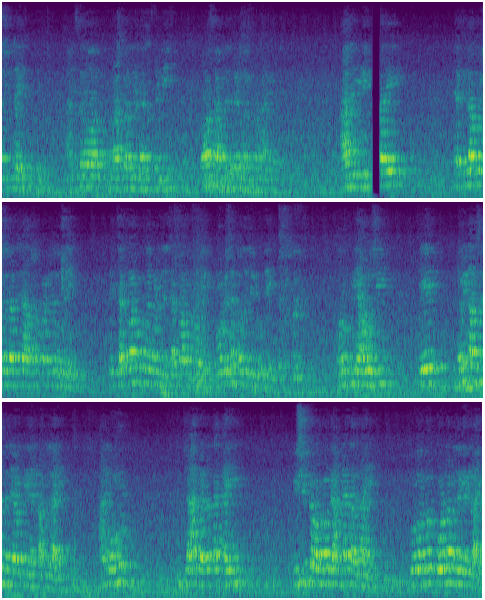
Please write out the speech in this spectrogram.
शिंदे. आणि सर्व राष्ट्रवादी कार्यकर्त्यांनी प्रवासामध्ये कार्यकर्ते आज मीटिंग त्या जिल्हा परिषदाचे जे आरक्षण पडलेले होते ते चक्राप्रमाणे पडले रोटेशन पद्धतीने होते. परंतु यावर्षी हे नवीन आरक्षण त्यांनी यावेळी केल्याने टाकलेलं आहे. आणि म्हणून ज्या गटाचा काही विशिष्ट वर्गामध्ये आणण्यात आला आहे तो वर्ग कोर्टामध्ये गेलेला आहे.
